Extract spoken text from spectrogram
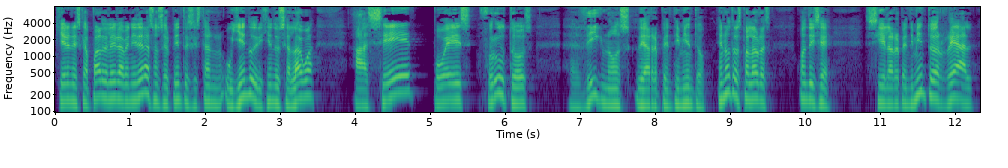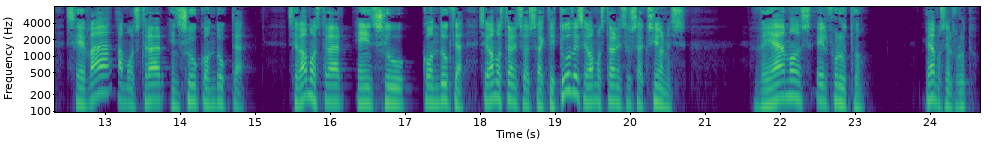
quieren escapar de la ira venidera, son serpientes que están huyendo, dirigiéndose al agua. Haced pues frutos dignos de arrepentimiento. En otras palabras, Juan dice, si el arrepentimiento es real, se va a mostrar en su conducta. Se va a mostrar en su conducta. Se va a mostrar en sus actitudes, se va a mostrar en sus acciones. Veamos el fruto. Veamos el fruto.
